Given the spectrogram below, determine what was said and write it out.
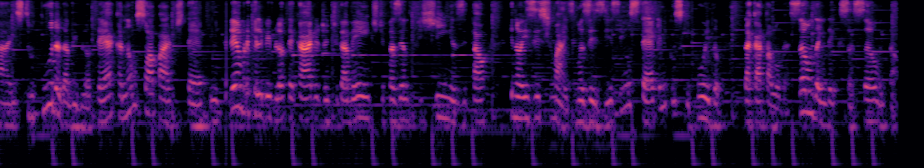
a estrutura da biblioteca, não só a parte técnica. Lembra aquele bibliotecário de antigamente, de fazendo fichinhas e tal? Que não existe mais, mas existem os técnicos que cuidam da catalogação, da indexação e tal.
